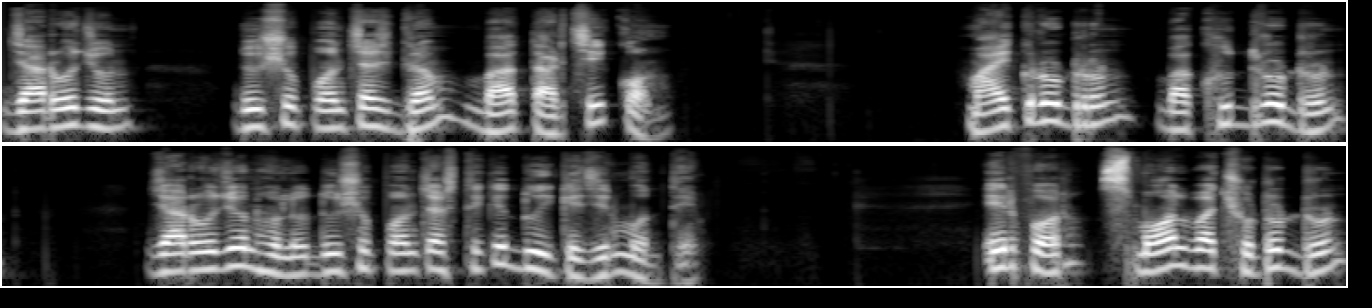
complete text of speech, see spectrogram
যার ওজন পঞ্চাশ গ্রাম বা তার চেয়ে কম। মাইক্রো ড্রোন বা ক্ষুদ্র ড্রোন যার ওজন হলো দুইশো পঞ্চাশ থেকে দুই কেজির মধ্যে। এরপর স্মল বা ছোট ড্রোন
